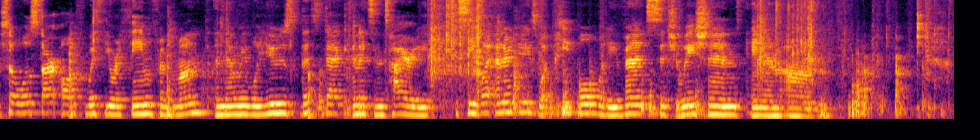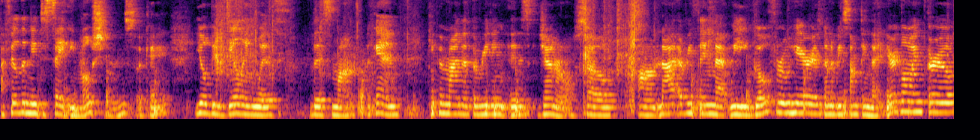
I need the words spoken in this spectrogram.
so we'll start off with your theme for the month, and then we will use this deck in its entirety to see what energies, what people, what events, situations, and um, I feel the need to say emotions, okay? You'll be dealing with this month. Again, keep in mind that the reading is general. So um, not everything that we go through here is going to be something that you're going through.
